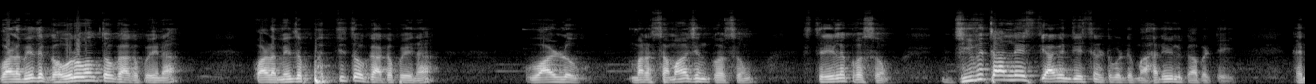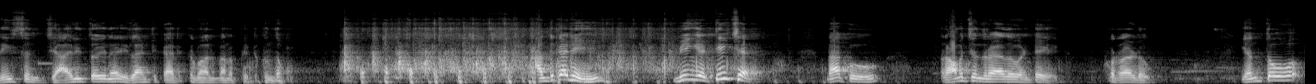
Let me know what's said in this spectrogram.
వాళ్ళ మీద గౌరవంతో కాకపోయినా వాళ్ళ మీద భక్తితో కాకపోయినా వాళ్ళు మన సమాజం కోసం స్త్రీల కోసం జీవితాలనే త్యాగం చేసినటువంటి మహనీయులు కాబట్టి కనీసం జాలితో అయినా ఇలాంటి కార్యక్రమాలు మనం పెట్టుకుందాం. అందుకని బీయింగ్ ఏ టీచర్ నాకు రామచంద్ర యాదవ్ అంటే కుర్రాడు. ఎంతో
